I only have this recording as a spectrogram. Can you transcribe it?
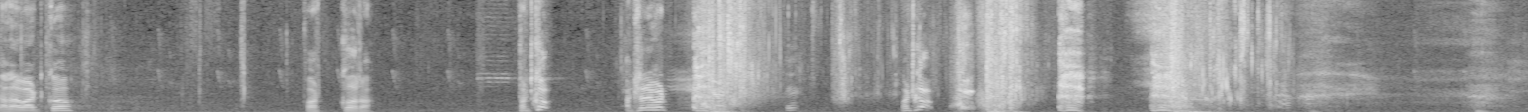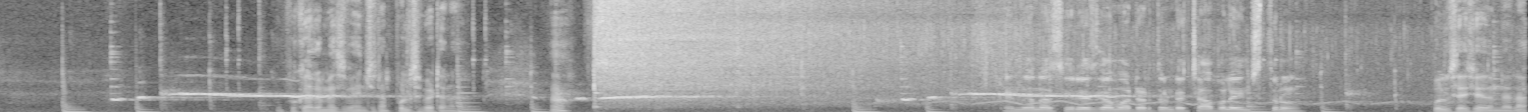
తల పట్టుకో. పట్టుకోరా. పట్టుకో. అట్లనే పట్టు. పట్టుకో. కారం వేసి వేయించిన పులుసు పెట్టనా? ఏందన్నా సీరియస్గా మాట్లాడుతుంటే చేపలు వేయించుతున్నావు? పులుసు వేసేది ఉండేనా?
